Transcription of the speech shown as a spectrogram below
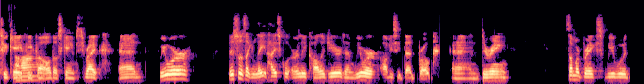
2K, Ah. FIFA, all those games, right? And we were, this was like late high school, early college years, and we were obviously dead broke. And during summer breaks, we would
